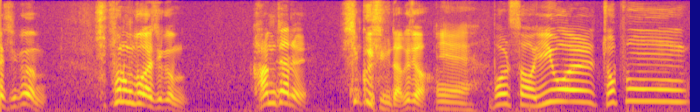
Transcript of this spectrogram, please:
월 9일날 지금 슈퍼농부가 지금 감자를 심고 있습니다. 그죠? 예, 벌써 2월 조풍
